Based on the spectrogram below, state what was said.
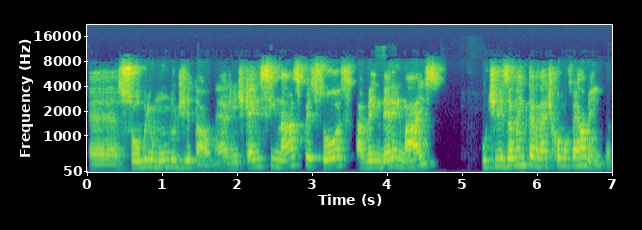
é, sobre o mundo digital. Né? A gente quer ensinar as pessoas a venderem mais utilizando a internet como ferramenta.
